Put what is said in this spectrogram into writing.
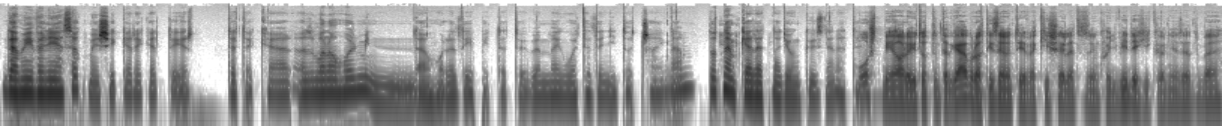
De mivel ilyen szakmai sikereket ért tettetek el, az valahol mindenhol az építetőben meg volt ez a nyitottság, nem? Ott nem kellett nagyon küzdenetek. Most mi arra jutottunk, tehát Gábor a 15 éve kísérletezünk, hogy vidéki környezetben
